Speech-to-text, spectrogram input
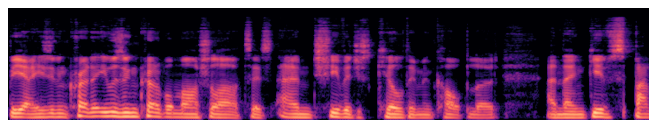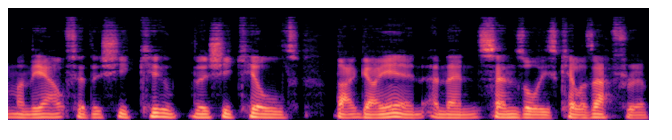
but yeah, he's an incredible. He was an incredible martial artist, and Shiva just killed him in cold blood, and then gives Batman the outfit that she killed that she killed that guy in, and then sends all these killers after him.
